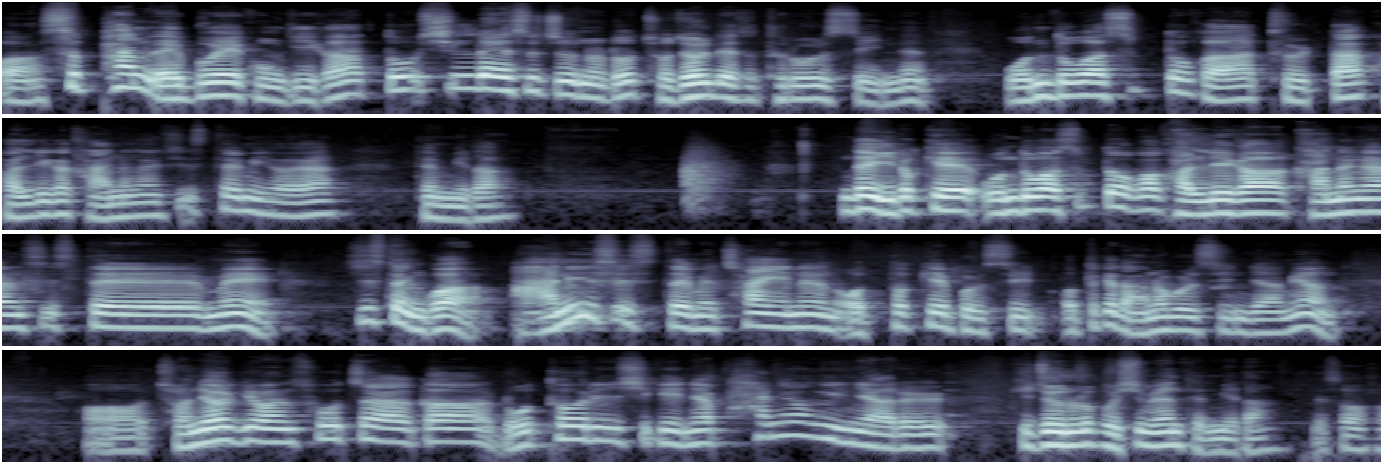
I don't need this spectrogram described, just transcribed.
어, 습한 외부의 공기가 또 실내 수준으로 조절돼서 들어올 수 있는 온도와 습도가 둘 다 관리가 가능한 시스템이어야 됩니다. 근데 이렇게 온도와 습도가 관리가 가능한 시스템의 시스템과 아닌 시스템의 차이는 어떻게 볼 수 어떻게 나눠 볼 수 있냐면 어, 전열 교환 소자가 로터리식이냐 판형이냐를 기준으로 보시면 됩니다. 그래서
